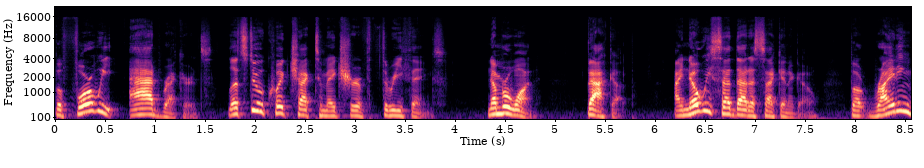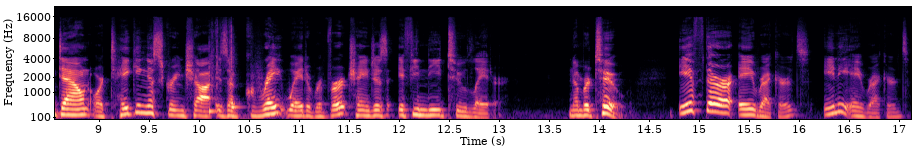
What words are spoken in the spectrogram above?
before we add records, let's do a quick check to make sure of three things. Number one, backup. I know we said that a second ago, but writing down or taking a screenshot is a great way to revert changes if you need to later. Number two, if there are A records, any A records,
